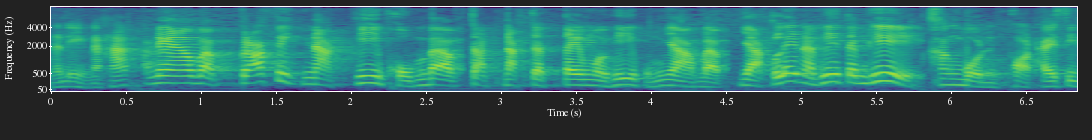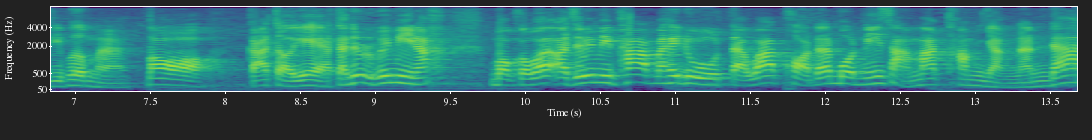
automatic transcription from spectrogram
นั่นเองนะคะ แนวแบบกราฟิกหนักพี่ผมแบบจัดหนักจัดเต็มว่ะพี่ผมอยากแบบอยากเล่นอะพี่เต็มที่ข้างบนพอร์ต Type C ที่เพิ่มมา ต่อการ์ดจอแยกแต่ดูไม่มีนะ บอกกันว่าอาจจะไม่มีภาพมาให้ดู แต่ว่าพอร์ตด้านบนนี้สามารถทำอย่างนั้นได้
